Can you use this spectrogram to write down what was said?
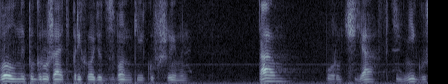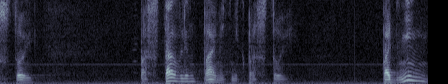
волны погружать приходят звонкие кувшины. Там, у ручья, в тени густой, поставлен памятник простой. Под ним,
